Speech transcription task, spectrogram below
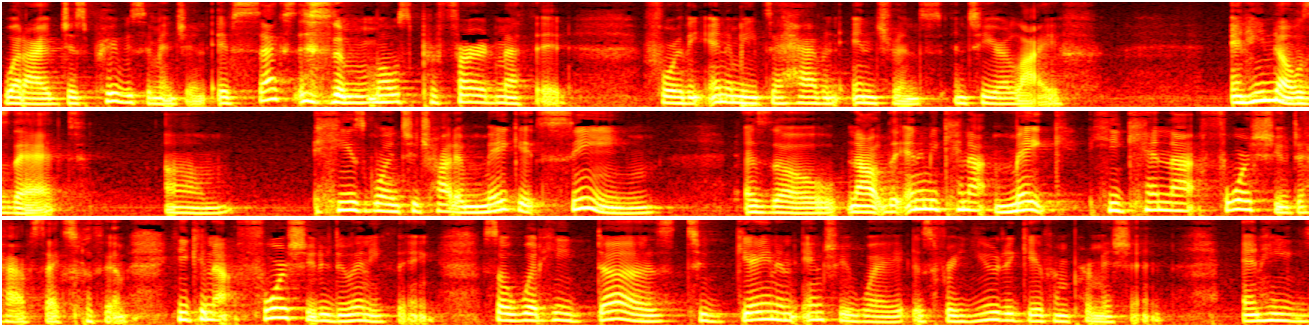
what I just previously mentioned. If sex is the most preferred method for the enemy to have an entrance into your life, and he knows that, um, he's going to try to make it seem as though now the enemy cannot make he cannot force you to have sex with him he cannot force you to do anything so what he does to gain an entryway is for you to give him permission and he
